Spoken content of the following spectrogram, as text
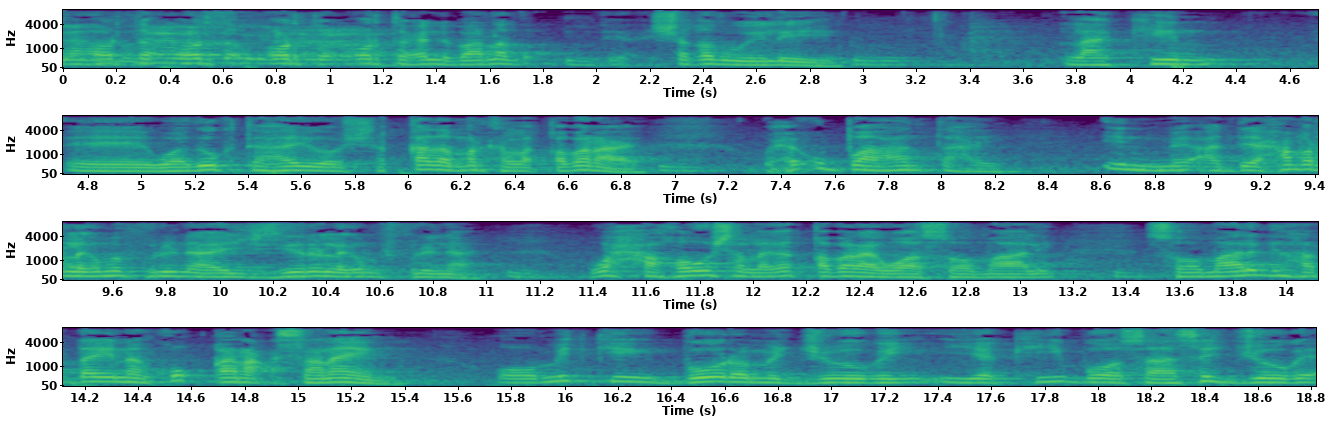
horta xildhibaanada shaqadu way leeyihiin. Laakiin waad og tahay oo shaqada marka la qabanayo waxay u baahan tahay in haddee xamar lagama fulinayo jasiiro lagama fulinayo waxa hawsha laga qabanayo waa soomaali. Soomaalidii haddaynan ku qanacsanayn oo midkii boorama joogay iyo kii boosaaso joogay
